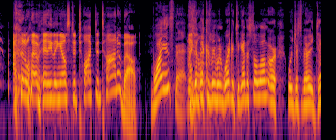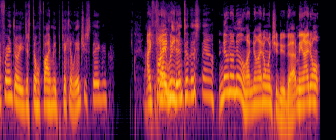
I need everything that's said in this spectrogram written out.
I don't have anything else to talk to Todd about. Why is that? I it because we've been working together so long, or we're just very different, or you just don't find me particularly interesting? I Should I read into this now? No, no, no. No, I don't want you to do that. I mean, I don't,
